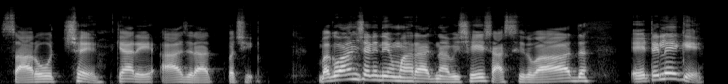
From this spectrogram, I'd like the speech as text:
સારો છે. ક્યારે? આજ રાત પછી. ભગવાન શનિદેવ મહારાજના વિશેષ આશીર્વાદ એટલે કે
